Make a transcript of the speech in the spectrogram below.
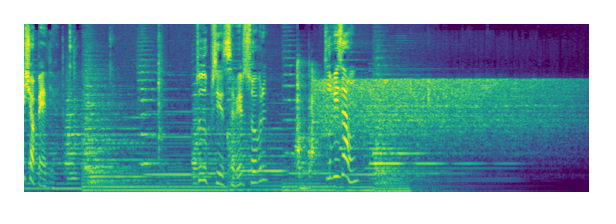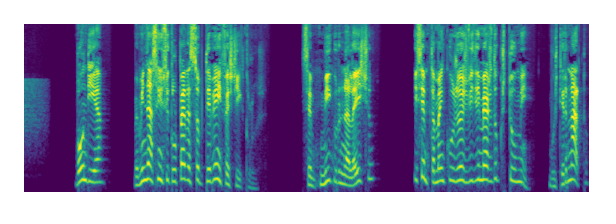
Aleixopédia. Tudo o que precisa saber sobre televisão. Bom dia. Bem-vindo à sua enciclopédia sobre TV em fascículos. Sempre comigo, Bruno Aleixo, e sempre também com os dois vidimers do costume, Busto e Renato.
